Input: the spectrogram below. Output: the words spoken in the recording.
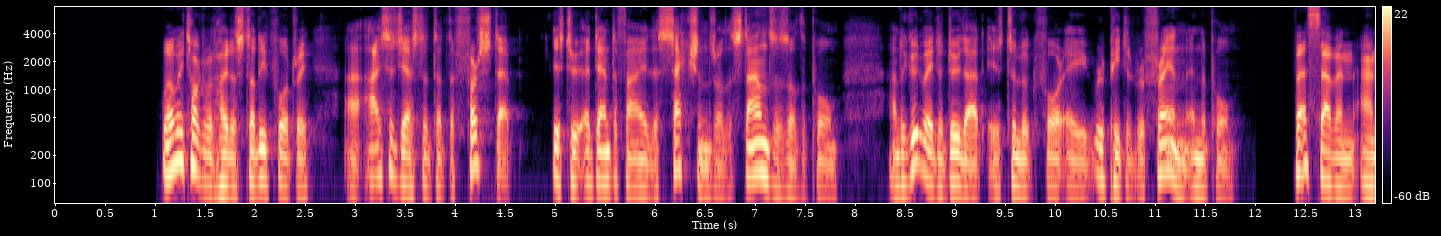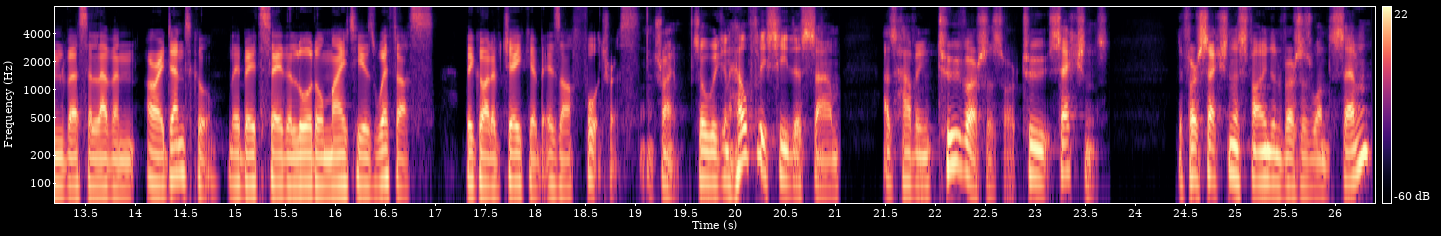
When we talked about how to study poetry, uh, I suggested that the first step is to identify the sections or the stanzas of the poem, and a good way to do that is to look for a repeated refrain in the poem. Verse 7 and verse 11 are identical. They both say, The Lord Almighty is with us, the God of Jacob is our fortress. That's right. So we can helpfully see this psalm as having two verses or two sections. The first section is found in verses 1 to 7,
